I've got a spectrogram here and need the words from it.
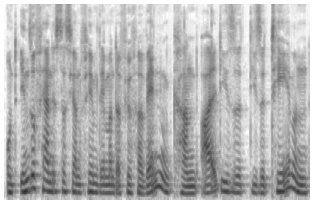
Und insofern ist das ja ein Film, den man dafür verwenden kann, all diese, diese Themen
